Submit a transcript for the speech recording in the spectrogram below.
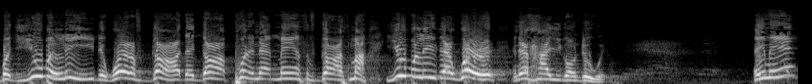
But you believe the word of God that God put in that man's of God's mouth. You believe that word, and that's how you're going to do it. Amen?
